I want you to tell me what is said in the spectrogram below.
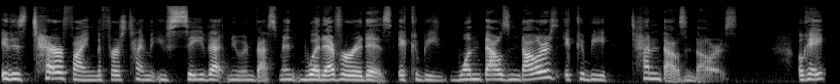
It is terrifying the first time that you say that new investment, whatever it is. It could be $1,000, it could be $10,000. Okay.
